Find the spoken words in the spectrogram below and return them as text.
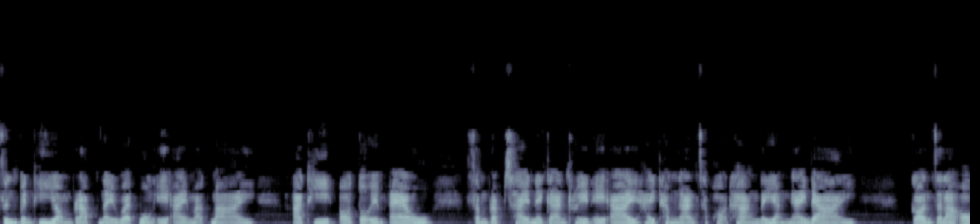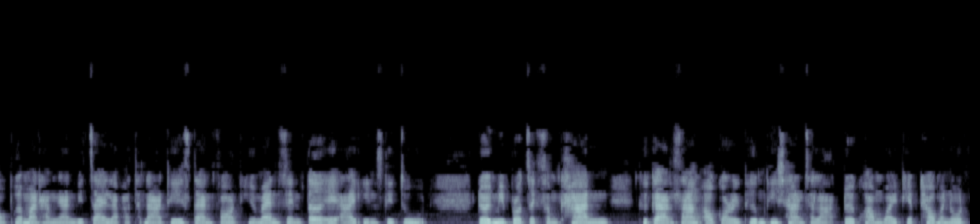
ซึ่งเป็นที่ยอมรับในแวดวง AI มากมายอาทิ AutoML สำหรับใช้ในการเทรน AI ให้ทำงานเฉพาะทางได้อย่างง่ายดาย ก่อนจะลาออกเพื่อมาทำงานวิจัยและพัฒนาที่ Stanford Human-Centered AI Institute โดยมีโปรเจกต์สำคัญ คือการสร้างอัลกอริทึมที่ชาญฉลาดด้วยความไวเทียบเท่ามนุษย์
